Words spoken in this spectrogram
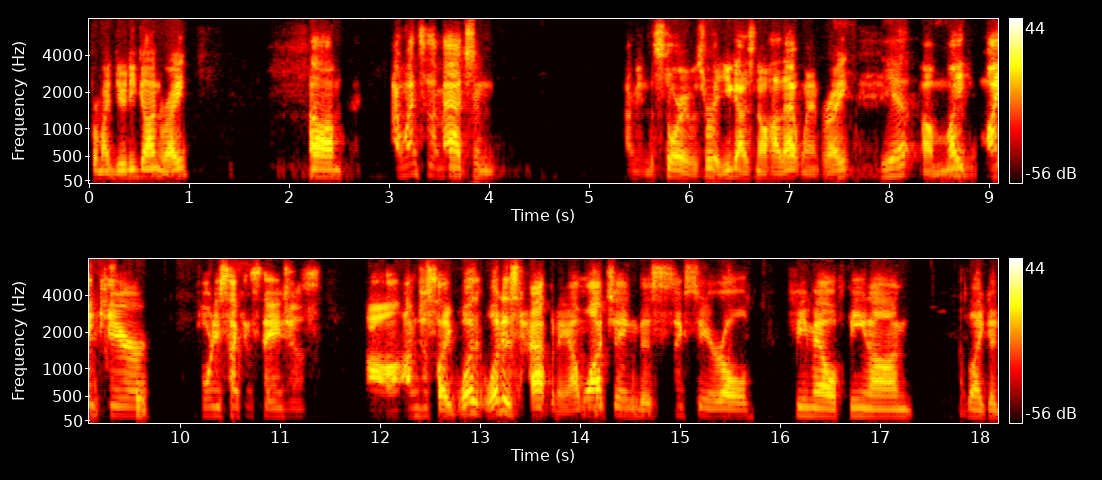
for my duty gun, right? Um, I went to the match, and I mean, the story was right. You guys know how that went, right? Yeah. Um, Mike, Mike here, 40 second stages. Uh, I'm just like, what, what is happening? I'm watching this 16 year old female phenom, like a,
